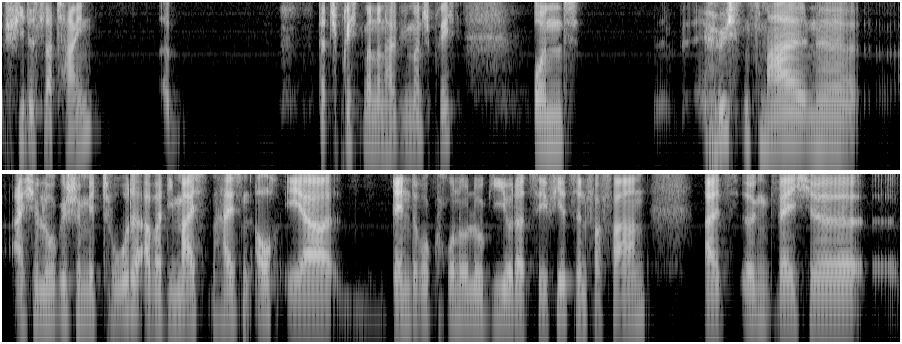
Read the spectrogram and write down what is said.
vieles Latein. Äh, das spricht man dann halt, wie man spricht. Und höchstens mal eine archäologische Methode, aber die meisten heißen auch eher Dendrochronologie oder C14-Verfahren als irgendwelche äh,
